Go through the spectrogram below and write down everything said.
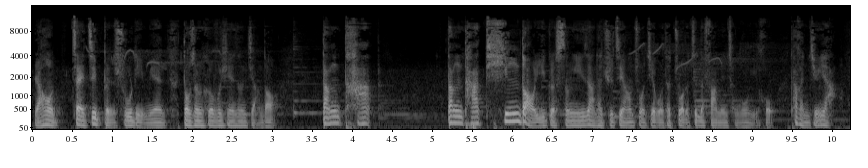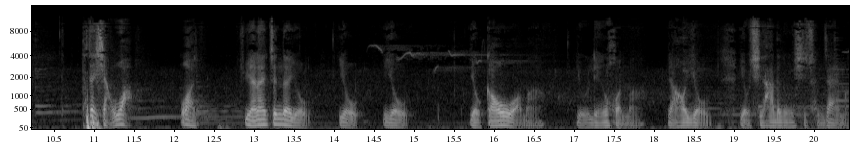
然后在这本书里面，稻盛和夫先生讲到，当他。当他听到一个声音让他去这样做，结果他做了真的发明成功以后，他很惊讶，他在想哇，哇，原来真的有有有有高我吗？有灵魂吗？然后有有其他的东西存在吗？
